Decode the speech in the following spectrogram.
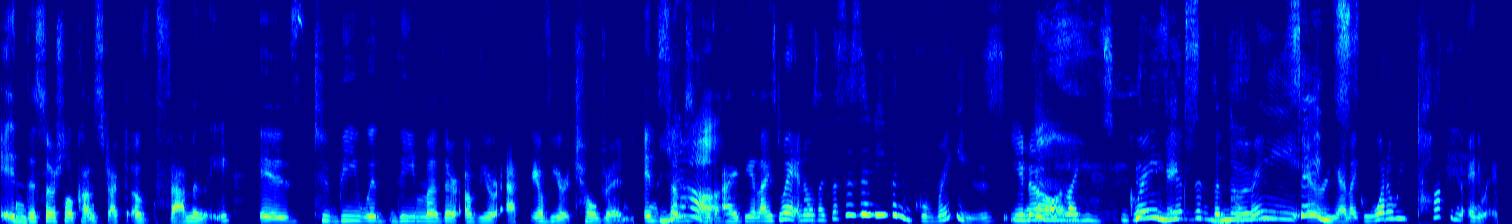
in the social construct of family is to be with the mother of your of your children in some yeah. sort of idealized way. And I was like, this isn't even Grey's, you know, like Grey's lives in the no gray sense. area. Like, what are we talking? Anyway,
